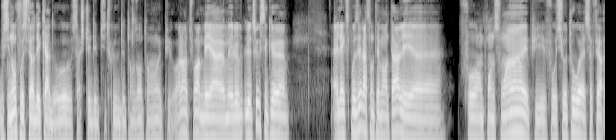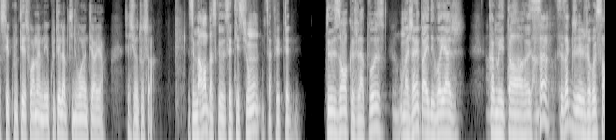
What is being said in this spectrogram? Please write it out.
Ou sinon, faut se faire des cadeaux, s'acheter des petits trucs de temps en temps, et puis voilà, tu vois. Mais euh, mais le, le truc, c'est que elle est exposée la santé mentale et euh, faut en prendre soin et puis il faut surtout ouais, se faire s'écouter soi-même, écouter la petite voix intérieure. C'est surtout ça. C'est marrant parce que cette question, ça fait peut-être deux ans que je la pose. Mhm. On m'a jamais parlé des voyages ah, comme étant ça. C'est ça que je, je, ressens.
